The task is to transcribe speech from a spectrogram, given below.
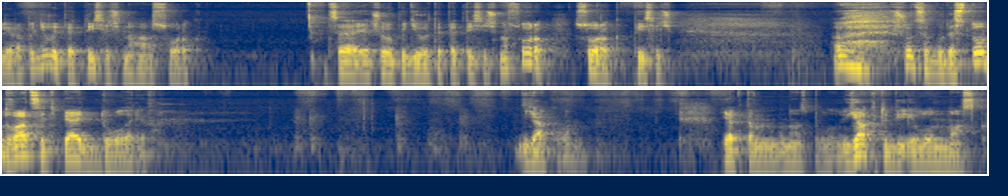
Ліра, поділи 5 тисяч на 40. Це, якщо ви поділите 5 тисяч на 40, 40 тисяч. Що це буде? 125 доларів. Як вам? Як там у нас було? Як тобі Ілон Маск?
